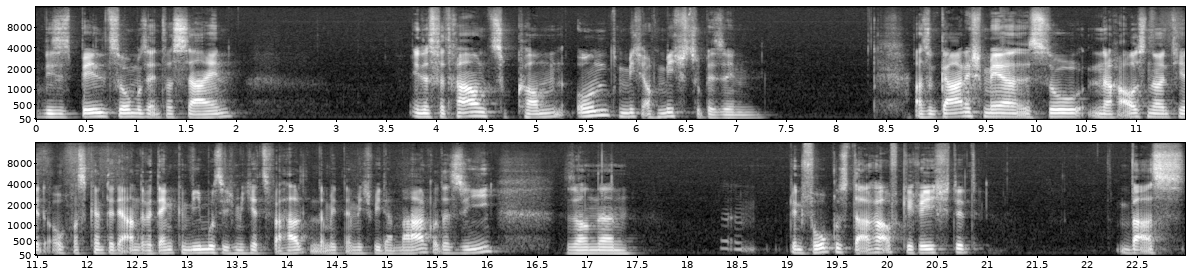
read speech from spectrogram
Dieses Bild, so muss etwas sein, in das Vertrauen zu kommen und mich auf mich zu besinnen. Also gar nicht mehr so nach außen orientiert, oh, was könnte der andere denken, wie muss ich mich jetzt verhalten, damit er mich wieder mag oder sie, sondern den Fokus darauf gerichtet, was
